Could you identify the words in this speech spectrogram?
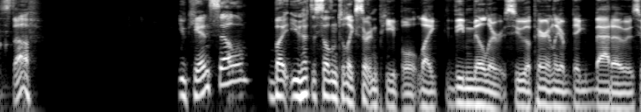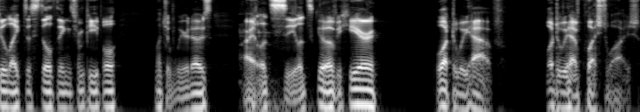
stuff. You can sell them." But you have to sell them to like certain people, like the Millers, who apparently are big baddos who like to steal things from people. Bunch of weirdos. All right, let's see. Let's go over here. What do we have? What do we have quest wise?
